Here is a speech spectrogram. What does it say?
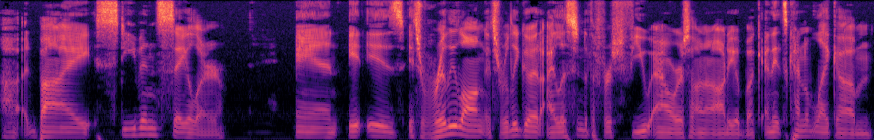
uh, by Stephen Saylor, and it is it's really long. It's really good. I listened to the first few hours on an audiobook, and it's kind of like um,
